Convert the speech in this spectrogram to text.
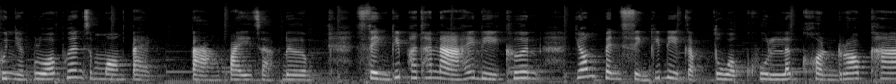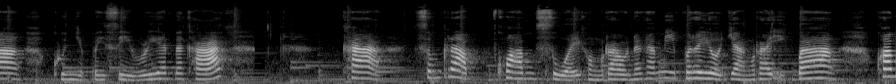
คุณอย่ากลัวเพื่อนจะมองแตก ต่างไปจากเดิม สิ่งที่พัฒนาให้ดีขึ้น ย่อมเป็นสิ่งที่ดีกับตัวคุณและคนรอบข้าง คุณอย่าไปซีเรียสนะคะ ค่ะสำหรับความสวยของเรานะคะมีประโยชน์อย่างไรอีกบ้าง ความ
